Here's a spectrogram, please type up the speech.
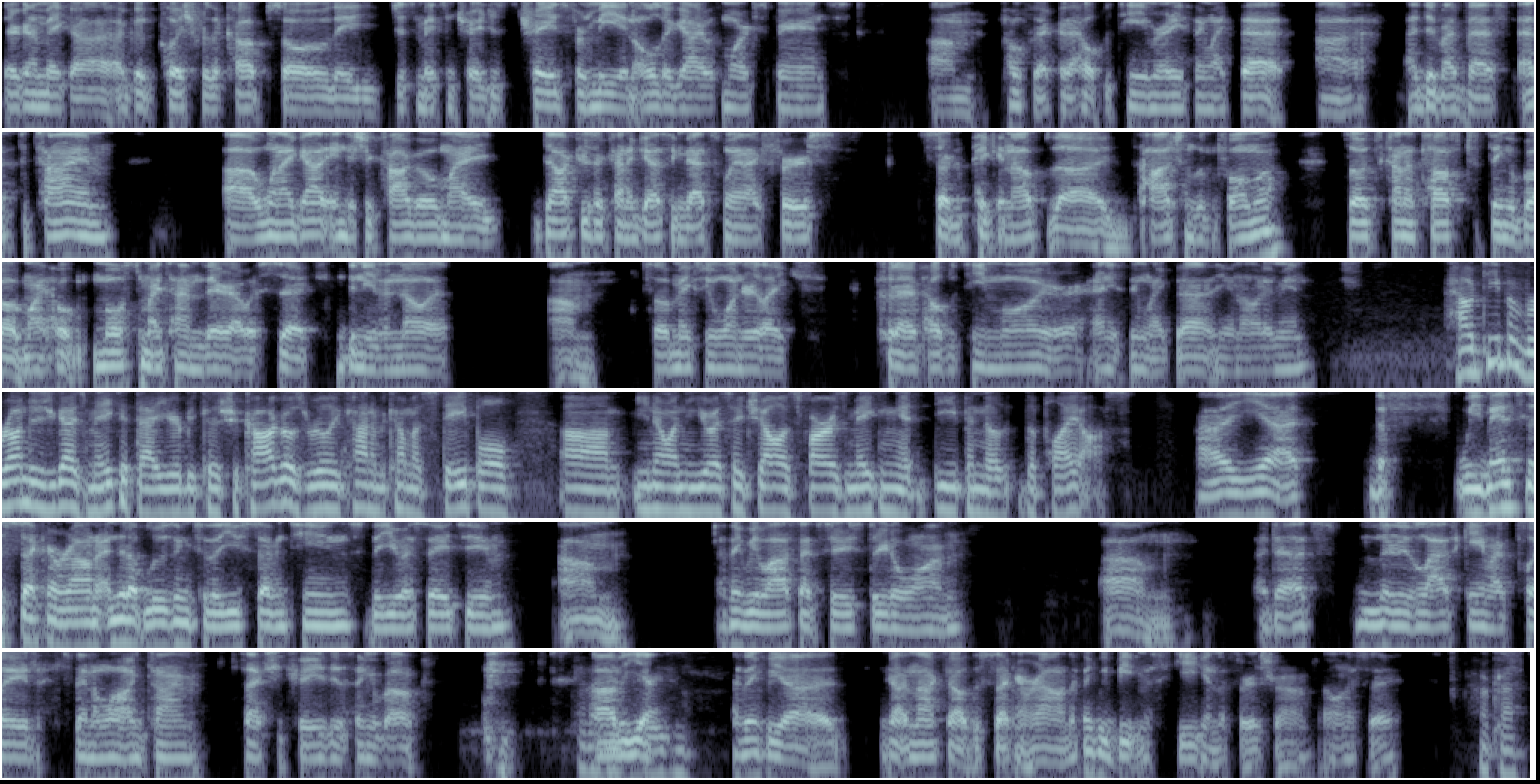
they're going to make a, a good push for the cup. So they just made some trades trades for me, an older guy with more experience. Um, hopefully, I could have helped the team or anything like that. Uh, I did my best at the time. Uh, when I got into Chicago, my doctors are kind of guessing that's when I first started picking up the Hodgkin's lymphoma. So it's kind of tough to think about my whole most of my time there. I was sick, didn't even know it. Um, so it makes me wonder, like, could I have helped the team more or anything like that? You know what I mean? How deep of a run did you guys make it that year? Because Chicago's really kind of become a staple, um, you know, in the USHL as far as making it deep into the playoffs. Uh, yeah, the f- we made it to the second round. I ended up losing to the U17s, the USA team. Um, I think we lost that series three to one. Um, I- that's literally the last game I've played. It's been a long time. It's actually crazy to think about. Yeah, Uh, yeah. crazy. I think we uh, got knocked out the second round. I think we beat Muskegon in the first round. I want to say. Okay.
